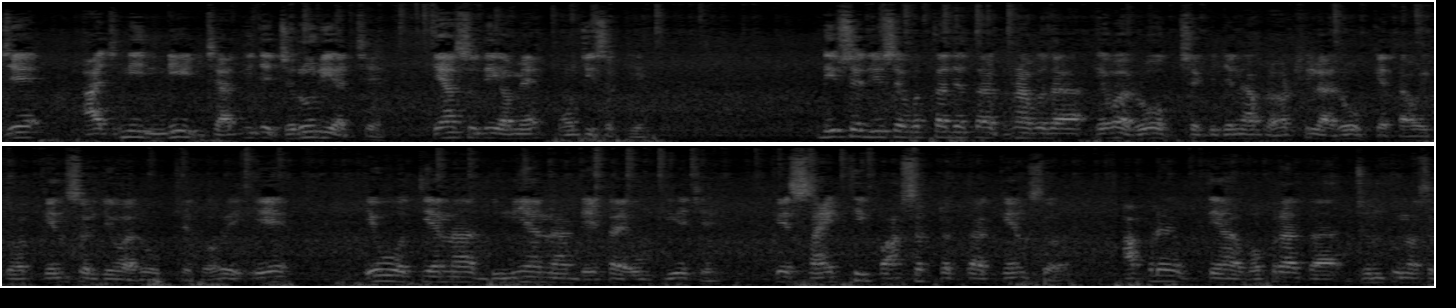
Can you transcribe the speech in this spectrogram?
જે આજની નીડ છે, આજની જે જરૂરિયાત છે, ત્યાં સુધી અમે પહોંચી શકીએ. દિવસે દિવસે વધતા જતા ઘણા બધા એવા રોગ છે કે જેને આપણે હઠીલા રોગ કહેતા હોય કે કેન્સર જેવા રોગ છે. તો હવે એ, એવું અત્યારના દુનિયાના ડેટા એવું કહે છે કે સાહીઠથી પાસઠ ટકા કેન્સર આપણે ત્યાં વપરાતા જંતુનાશક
